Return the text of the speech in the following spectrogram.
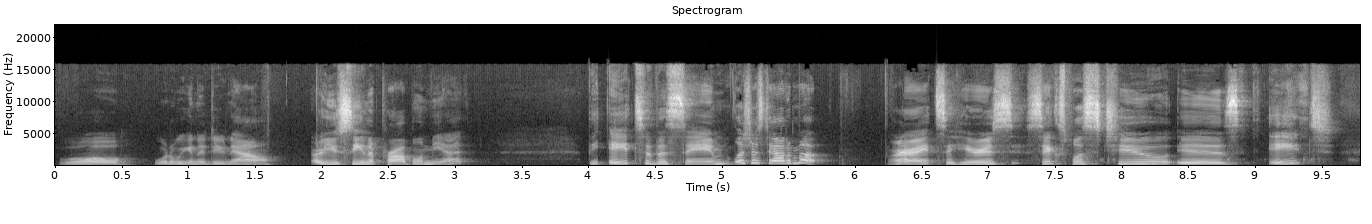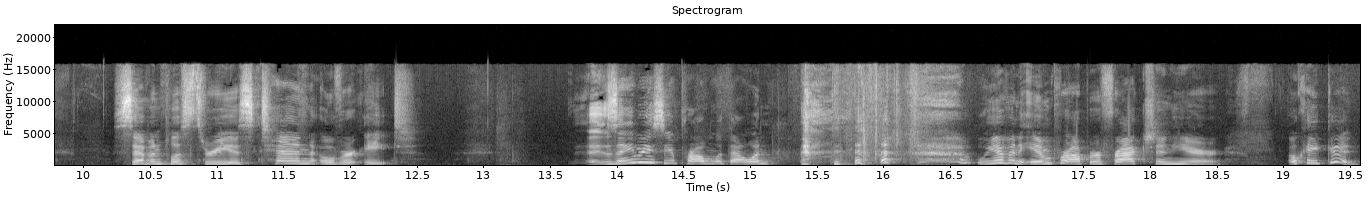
Whoa, what are we gonna do now? Are you seeing a problem yet? The eighths are the same. Let's just add them up. All right, so here's 6 plus 2 is 8. 7 plus 3 is 10 over 8. Does anybody see a problem with that one? we have an improper fraction here. Okay, good.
